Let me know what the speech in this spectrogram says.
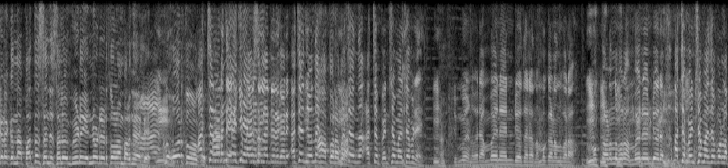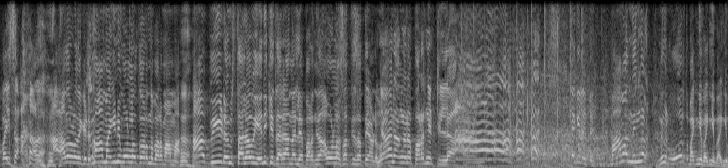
കിടക്കുന്ന പത്ത് സെന്റ് സ്ഥലവും വീട് എന്നോട് എടുത്തോളം പറഞ്ഞതല്ലേ? ഓർത്ത് നോക്ക്. അച്ഛനോട് എനിക്ക് പേഴ്സണൽ ഒരു കാര്യം അച്ഛൻ പെൻഷൻ മരിച്ചപ്പോഴേ ചുമ്മാണ് ഒരു അമ്പതിനായിരം രൂപ തരാം നമുക്കാണെന്ന് പറ. നമുക്കാണെന്ന് പറ അമ്പതിനായിരം രൂപ അച്ഛൻ പെൻഷൻ മരിച്ചപ്പോൾ പൈസ. അതോടെ കിട്ടും മാമ ഇനി ഉള്ള തുറന്ന് പറ മാമ. ആ വീടും സ്ഥലവും എനിക്ക് തരാന്നല്ലേ പറഞ്ഞത്. ആ സത്യസത്യമാണ് സത്യ ഞാൻ അങ്ങനെ പറഞ്ഞിട്ടില്ല. എങ്ങനെയുണ്ട്? മാമ നിങ്ങൾ നിങ്ങൾ ഓർത്ത് ഭംഗി ഭംഗി ഭംഗി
